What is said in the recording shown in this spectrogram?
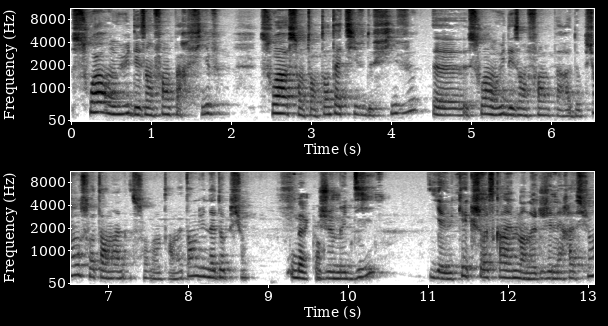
soit ont eu des enfants par FIV, soit sont en tentative de FIV, soit ont eu des enfants par adoption, soit en, sont en attente d'une adoption. D'accord. Je me dis, il y a eu quelque chose quand même dans notre génération,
